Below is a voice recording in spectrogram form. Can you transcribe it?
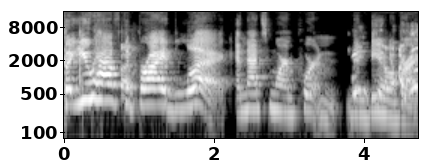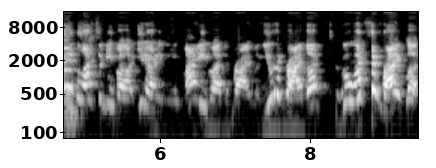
but you have the bride look, and that's more important than being you. a I feel like lots of people, you know what I mean. A lot people have the bride look. You have the bride look. Who? What's the bride look?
